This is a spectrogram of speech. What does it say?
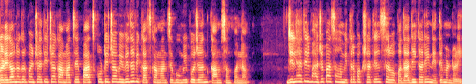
कडेगाव नगरपंचायतीच्या कामाचे पाच कोटीच्या विविध विकास कामांचे भूमिपूजन काम संपन्न. जिल्ह्यातील भाजपासह मित्रपक्षातील सर्व पदाधिकारी नेते मंडळी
